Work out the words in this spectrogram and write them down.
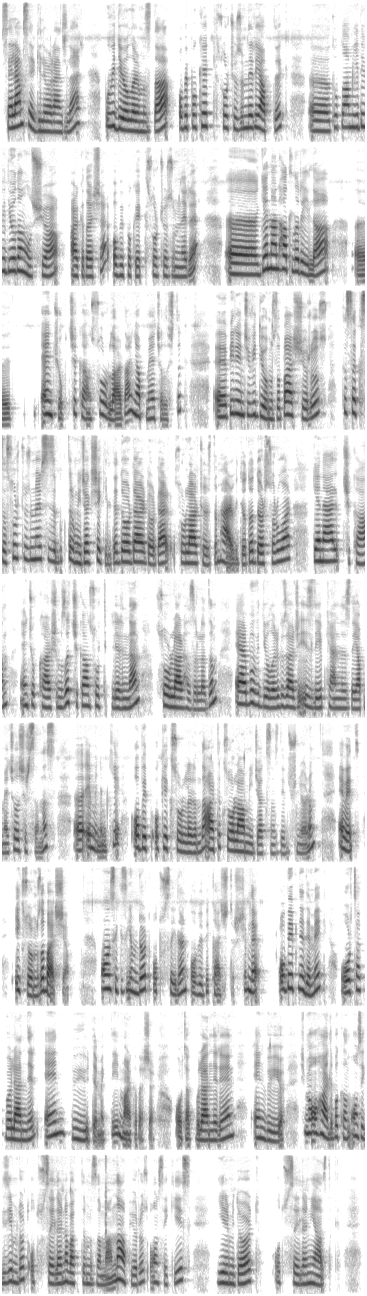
Selam sevgili öğrenciler. Bu videolarımızda OBEPOKEK soru çözümleri yaptık. Ee, toplam 7 videodan oluşuyor arkadaşlar OBEPOKEK soru çözümleri. Ee, genel hatlarıyla e, en çok çıkan sorulardan yapmaya çalıştık. Ee, birinci videomuzla başlıyoruz. Kısa kısa soru çözümleri sizi bıktırmayacak şekilde dörder dörder sorular çözdüm. Her videoda 4 soru var. Genel çıkan en çok karşımıza çıkan soru tiplerinden sorular hazırladım. Eğer bu videoları güzelce izleyip kendiniz de yapmaya çalışırsanız e, eminim ki OBEP OKEK sorularında artık zorlanmayacaksınız diye düşünüyorum. Evet, ilk sorumuza başlayalım. 18, 24, 30 sayıların OBEP'i kaçtır? Şimdi OBEP ne demek? Ortak bölenlerin en büyüğü demek değil mi arkadaşlar? Ortak bölenlerin en büyüğü. Şimdi o halde bakalım 18, 24, 30 sayılarına baktığımız zaman ne yapıyoruz? 18, 24, 30 sayılarını yazdık.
